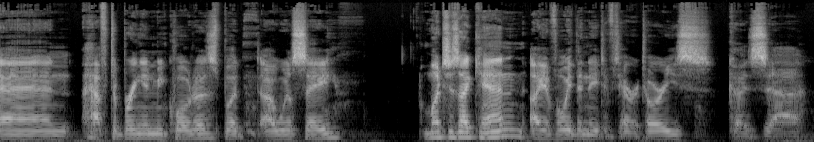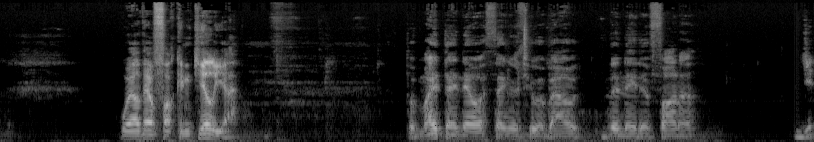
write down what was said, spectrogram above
and have to bring in me quotas. But I will say, much as I can, I avoid the native territories because uh, well they'll fucking kill you. but might they know a thing or two about the native fauna? Yeah,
